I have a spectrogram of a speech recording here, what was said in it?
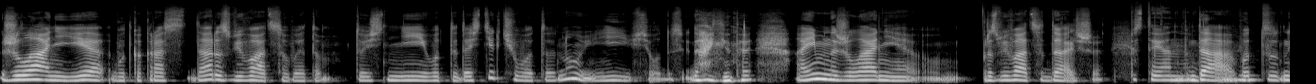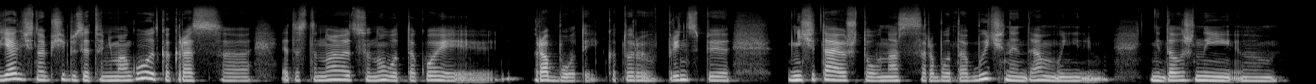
желание вот как раз да, развиваться в этом. То есть не вот ты достиг чего-то, ну и все, до свидания, да, а именно желание развиваться дальше. Постоянно. Да, угу. вот я лично вообще без этого не могу. Вот как раз э, это становится, ну, вот такой работой, которую, в принципе, не считаю, что у нас работа обычная, да, мы не, не должны эм,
